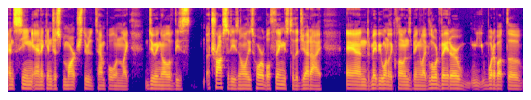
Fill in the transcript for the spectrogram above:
and seeing Anakin just march through the temple and like doing all of these atrocities and all these horrible things to the Jedi. And maybe one of the clones being like Lord Vader what about the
